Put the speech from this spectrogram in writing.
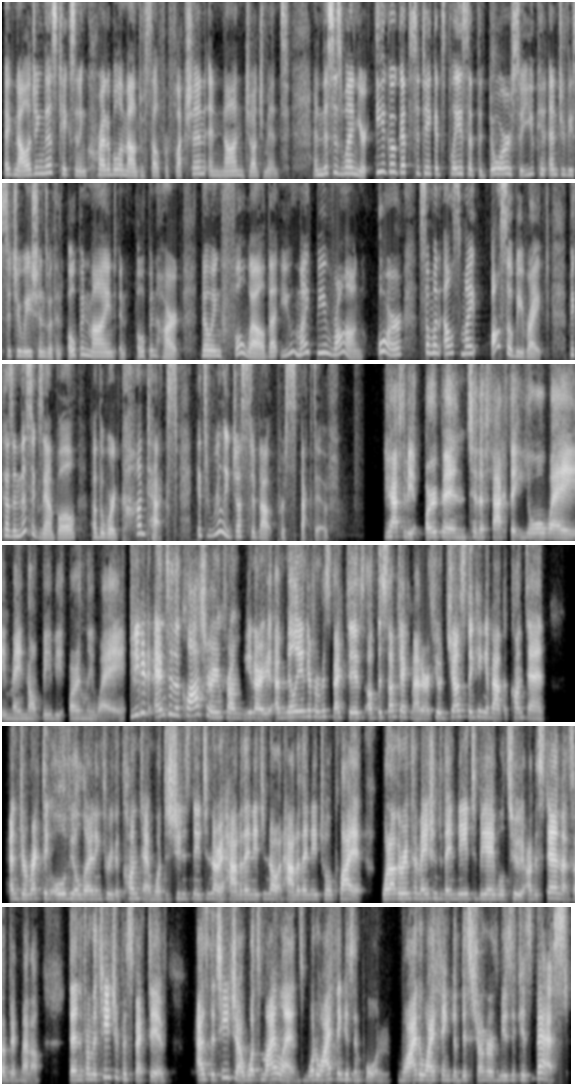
Acknowledging this takes an incredible amount of self reflection and non judgment. And this is when your ego gets to take its place at the door so you can enter these situations with an open mind and open heart, knowing full well that you might be wrong or someone else might also be right. Because in this example of the word context, it's really just about perspective. You have to be open to the fact that your way may not be the only way. You could enter the classroom from, you know, a million different perspectives of the subject matter. If you're just thinking about the content and directing all of your learning through the content, what do students need to know? How do they need to know it? How do they need to apply it? What other information do they need to be able to understand that subject matter? Then from the teacher perspective, as the teacher, what's my lens? What do I think is important? Why do I think that this genre of music is best?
